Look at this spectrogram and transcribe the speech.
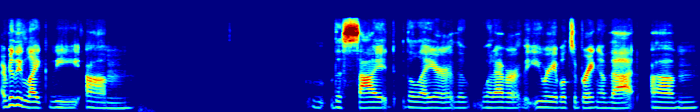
I really like the um the side, the layer, the whatever that you were able to bring of that. Um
